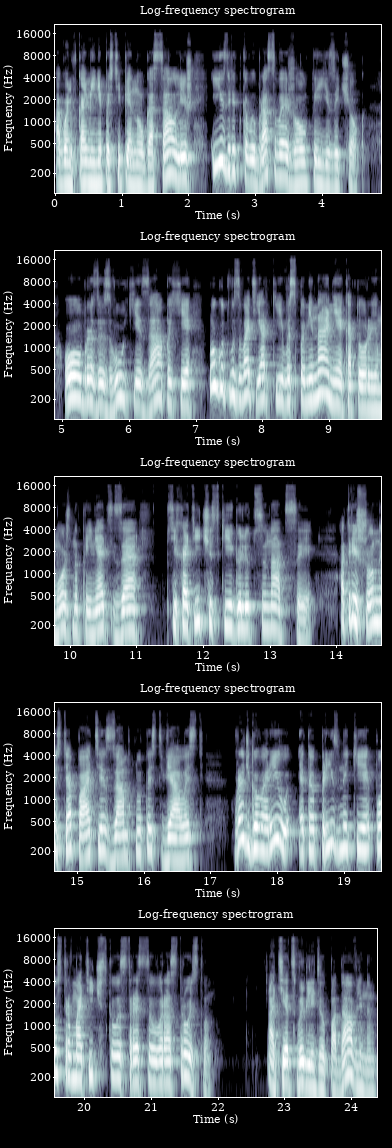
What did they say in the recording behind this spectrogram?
Огонь в камине постепенно угасал, лишь изредка выбрасывая желтый язычок. Образы, звуки, запахи могут вызывать яркие воспоминания, которые можно принять за психотические галлюцинации. Отрешенность, апатия, замкнутость, вялость. Врач говорил, это признаки посттравматического стрессового расстройства. Отец выглядел подавленным,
